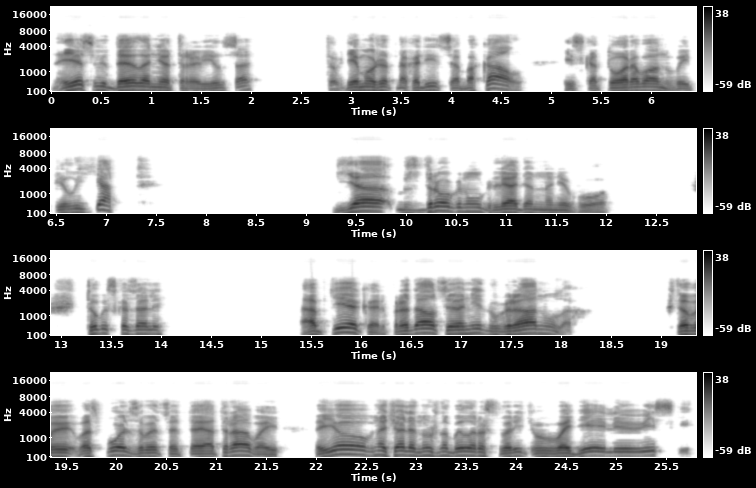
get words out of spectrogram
Если Делла не отравился, где может находиться бокал, из которого он выпил яд? Я вздрогнул, глядя на него. Что вы сказали? Аптекарь продал цианид в гранулах. Чтобы воспользоваться этой отравой, ее вначале нужно было растворить в воде или в виски.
